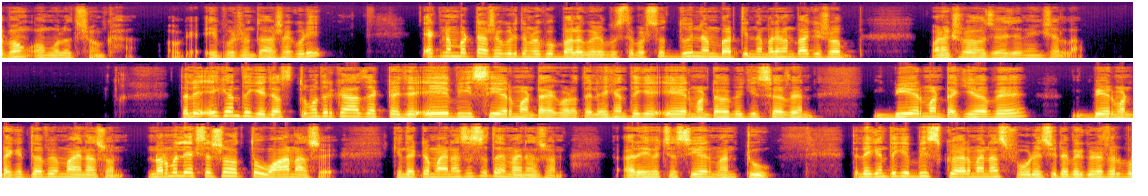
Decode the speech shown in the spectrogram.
এবং অমূলক সংখ্যা। ওকে এই পর্যন্ত আশা করি এক নাম্বারটা আশা করি তোমরা খুব ভালো করে বুঝতে পারছ। দুই নাম্বার, তিন নাম্বার, এখন বাকি সব অনেক সহজ হয়ে যাবে ইনশাল্লাহ তাহলে এখান থেকে জাস্ট তোমাদের কাজ একটা যে এ বি সি এর মানটা করা। তাহলে এখান থেকে এ এর মানটা হবে কি সেভেন বি এর মানটা কি হবে? বি এর মানটা কিন্তু হবে মাইনাস ওয়ান নর্মালি এক্সের সহগ তো ওয়ান আসে, কিন্তু একটা মাইনাস আছে, তাই মাইনাস ওয়ান আর এই হচ্ছে সি এর মান টু তাহলে এখান থেকে বি স্কোয়ার মাইনাস ফোর এসিটা বের করে ফেলব।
